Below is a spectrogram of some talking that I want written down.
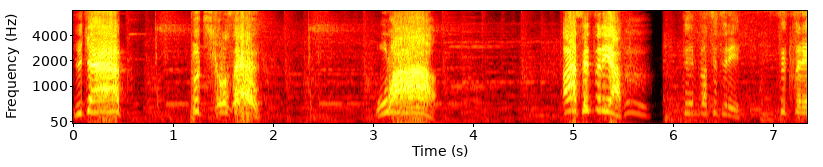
いけ！ぶち殺せ！おらあセツリや電波セツリセツリ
